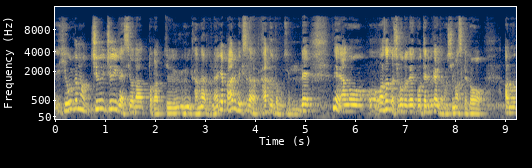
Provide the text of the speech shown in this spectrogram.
り日頃からの注注意が必要だとかっていうふうに考えるとねやっぱあるべき姿って変わってくると思うんですよ、でねあのわざと仕事でこうテレビ会議とかもしますけどあの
